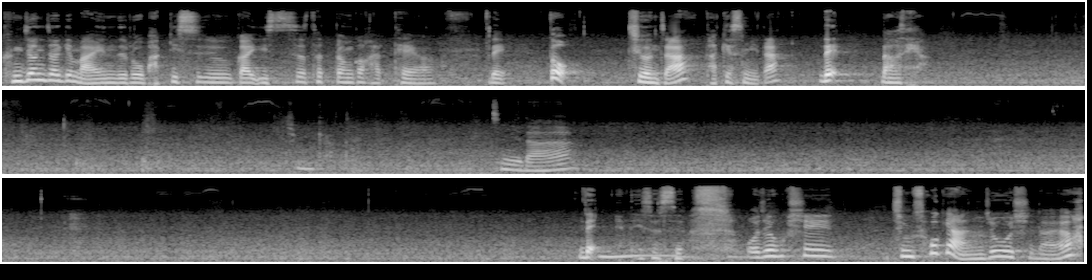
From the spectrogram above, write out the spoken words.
긍정적인 마인드로 바뀔 수가 있었던 것 같아요. 네, 또 지원자 받겠습니다. 네, 나오세요. 신기하다. 네, 되셨어요. 어제 혹시 지금 속이 안 좋으시나요?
